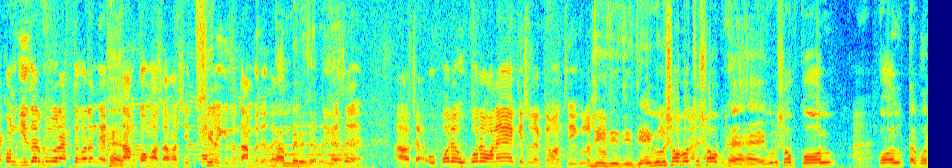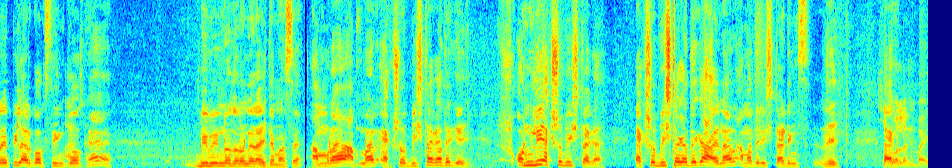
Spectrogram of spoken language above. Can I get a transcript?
এখন গিজারগুলো রাখতে পারেন এখন দাম কম আছে আবার শীত পড়লে কিন্তু দাম বেড়ে হ্যাঁ। দাম বেড়ে যাবে ঠিক হ্যাঁ। আছে? আচ্ছা উপরে উপরে অনেক কিছু দেখতে পাচ্ছি এগুলো জি জি জি জি এগুলো সব হচ্ছে সব হ্যাঁ হ্যাঁ এগুলো সব কল হ্যাঁ। কল তারপরে পিলার কক সিঙ্ক কক হ্যাঁ বিভিন্ন ধরনের আইটেম আছে। আমরা আপনার একশো বিশ টাকা থেকে অনলি একশো বিশ টাকা একশো বিশ টাকা থেকে আয়নার আমাদের স্টার্টিং রেট বলেন ভাই?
